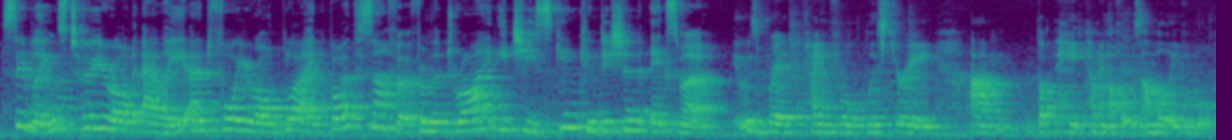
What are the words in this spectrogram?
Siblings, two-year-old Ali and four-year-old Blake both suffer from the dry, itchy skin condition eczema. It was red, painful, blistery, um, like the heat coming off it was unbelievable.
